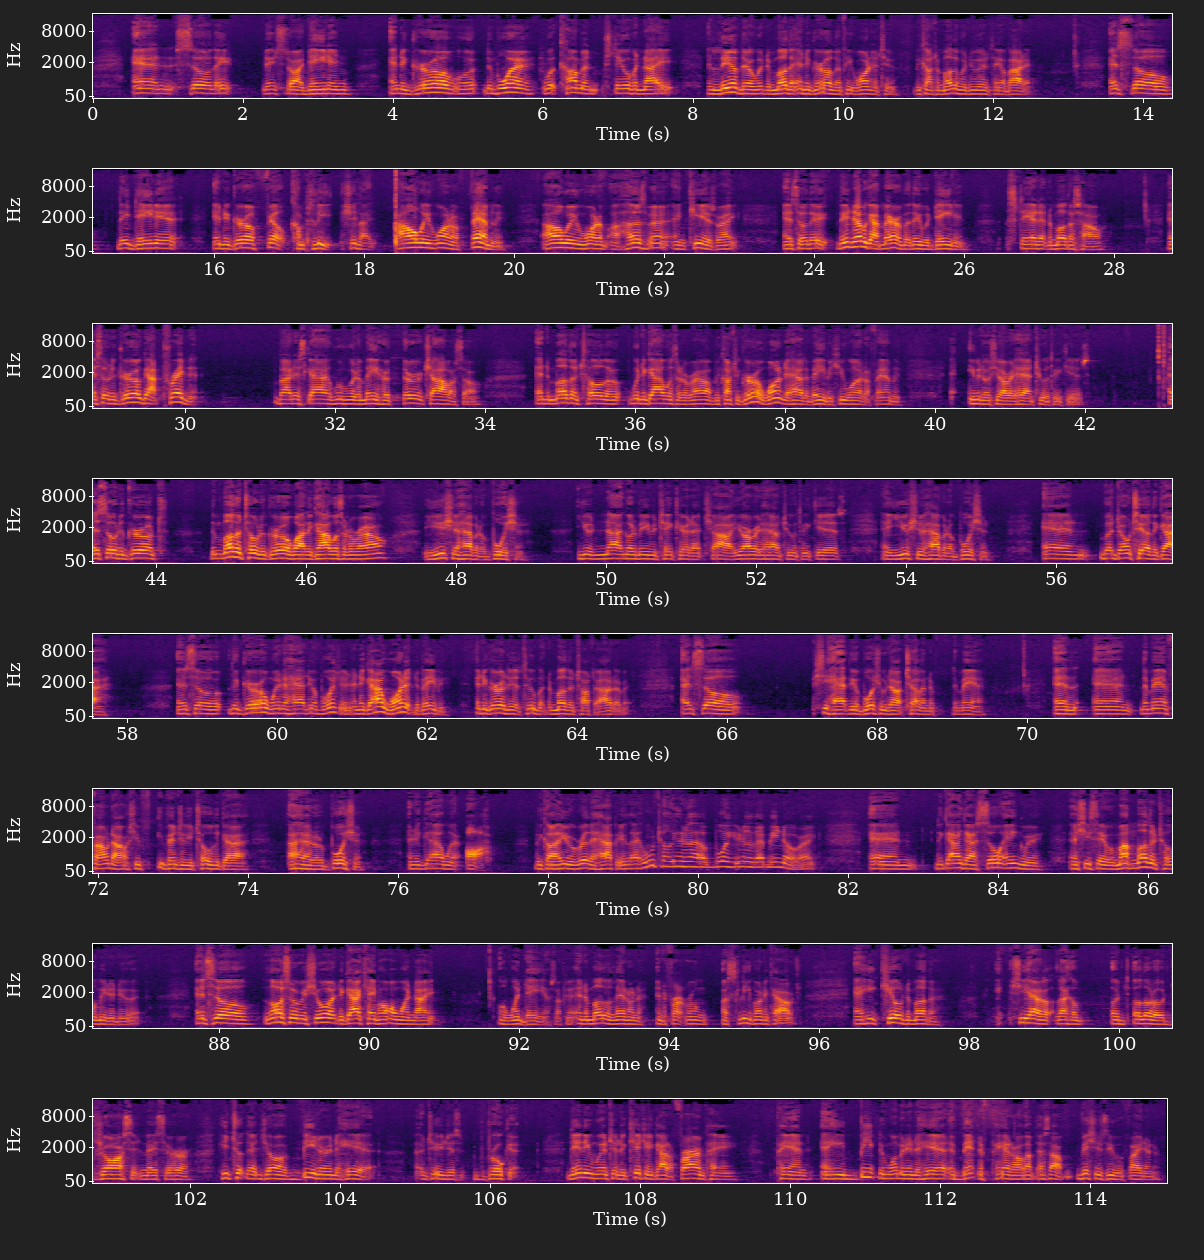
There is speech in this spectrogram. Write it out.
And so they, they started dating and the girl, the boy would come and stay overnight and live there with the mother and the girl if he wanted to, because the mother would do anything about it. And so they dated, and the girl felt complete. She like, I always want a family. I always wanted a husband and kids, right? And so they, they never got married, but they were dating, staying at the mother's house. And so the girl got pregnant by this guy who would have made her third child or so. And the mother told her when the guy wasn't around, because the girl wanted to have the baby, she wanted a family, even though she already had two or three kids. And so the girl, the mother told the girl while the guy wasn't around, you should have an abortion. You're not going to be able to take care of that child. You already have two or three kids, and you should have an abortion. And but don't tell the guy. And so the girl went and had the abortion, and the guy wanted the baby, and the girl did too, but the mother talked her out of it. And so she had the abortion without telling the, the man. And and the man found out. She eventually told the guy, "I had an abortion," and the guy went off because he was really happy. He was like, "Who told you to have an abortion? You didn't let me know, right?" And the guy got so angry, and she said, "Well, my mother told me to do it." And so, long story short, the guy came home one night, or one day or something, and the mother laying on the, in the front room, asleep on the couch, and he killed the mother. She had a, like a, a, a little jar sitting next to her. He took that jar and beat her in the head until he just broke it. Then he went to the kitchen and got a frying pan, pan, and he beat the woman in the head and bent the pan all up. That's how vicious he was fighting her.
